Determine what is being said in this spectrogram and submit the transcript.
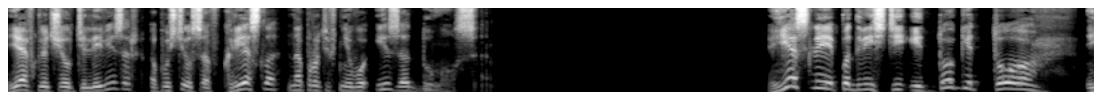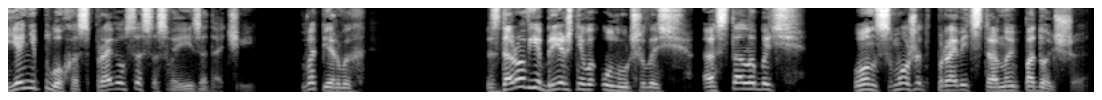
Я включил телевизор, опустился в кресло напротив него и задумался. Если подвести итоги, то я неплохо справился со своей задачей. Во-первых, здоровье Брежнева улучшилось, а стало быть, он сможет править страной подольше,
